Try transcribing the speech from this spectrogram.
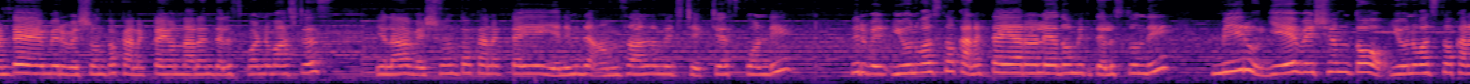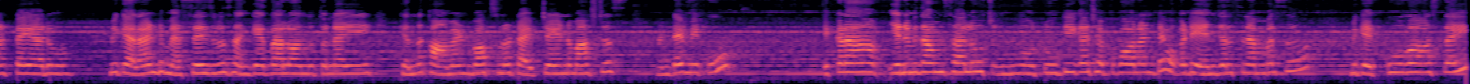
అంటే మీరు విశ్వంతో కనెక్ట్ అయి ఉన్నారని తెలుసుకోండి మాస్టర్స్. ఇలా విశ్వంతో కనెక్ట్ అయ్యే ఎనిమిది అంశాలను మీరు చెక్ చేసుకోండి. మీరు యూనివర్స్తో కనెక్ట్ అయ్యారో లేదో మీకు తెలుస్తుంది. మీరు ఏ విషయంతో యూనివర్స్తో కనెక్ట్ అయ్యారు? మీకు ఎలాంటి మెసేజ్లు సంకేతాలు అందుతున్నాయి? కింద కామెంట్ బాక్స్లో టైప్ చేయండి మాస్టర్స్ అంటే మీకు ఇక్కడ ఎనిమిది అంశాలు టూకీగా చెప్పుకోవాలంటే ఒకటి ఏంజల్స్ నెంబర్స్ మీకు ఎక్కువగా వస్తాయి.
